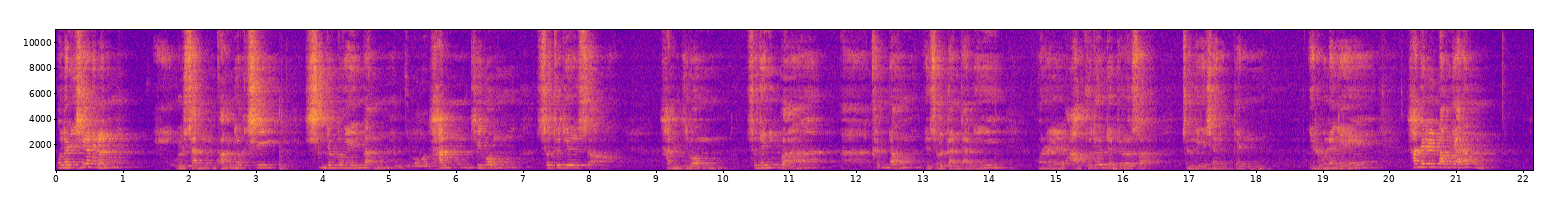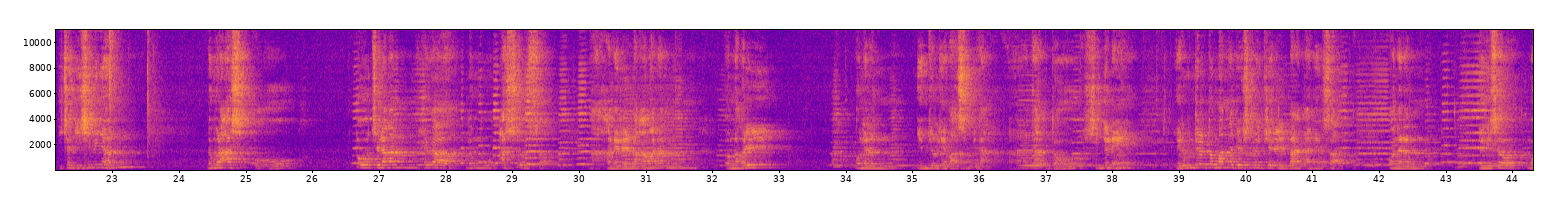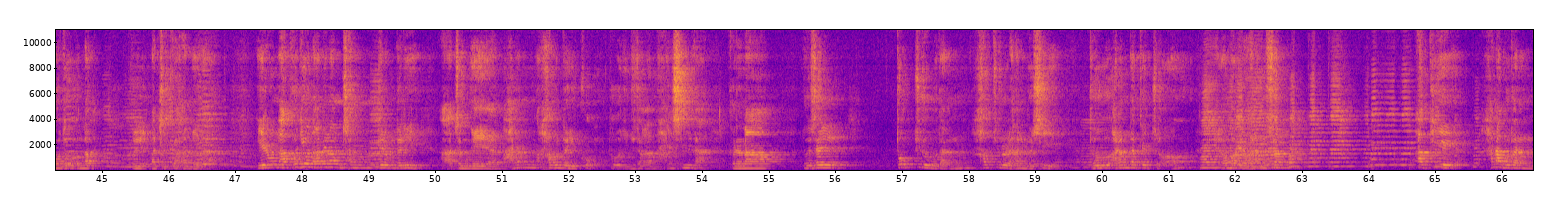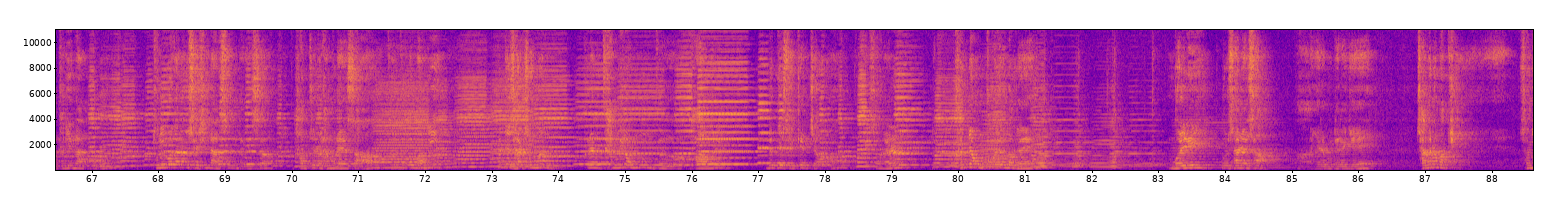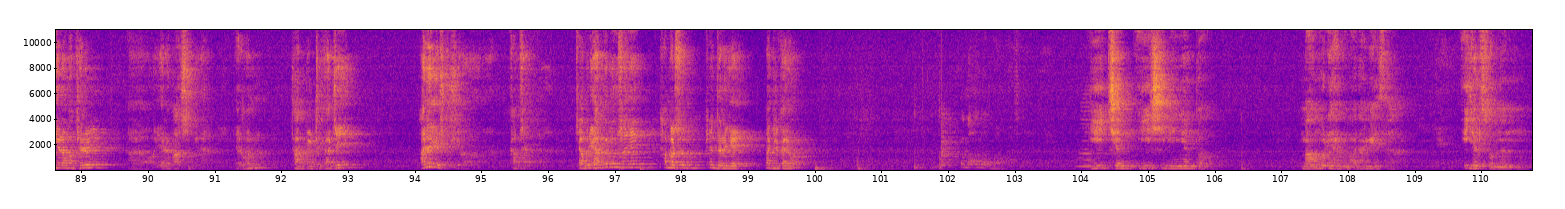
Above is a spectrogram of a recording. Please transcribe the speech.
오늘 이 시간에는 울산광역시 신정동에 있는 한기봉. 스튜디오에서 한기봉 선생님과 아, 큰영 예술단장이 오늘 아코디언 연주로서 정리 계신 여러분에게 한 해를 마무리하는 2022년 너무 아쉽고 또 지나간 해가 너무 아쉬워서 아, 한 해를 마감하는 음악을 오늘은 연주를 해봤습니다. 아, 다음 또 신년에 여러분들을 또 만나 있는 기회를 마련하면서 오늘은 여기서 모두 음악을 마칠까 합니다. 여러분 아코디언 하면은 참 여러분들이 아, 전국에 많은 학원도 있고 또 연주자가 많습니다. 그러나 이것을 독주보다는 합주를 하는 것이 더 아름답겠죠. 하는 것은 악기에 하나보다는 둘이 낫고 둘보다는 셋이 낫습니다. 그래서 합주를 함으로 해서 그 음악이 혼자서 할수 있는 그런 감미로운 그 화음을 느낄 수 있겠죠. 그래서 오늘 큰정 고음악 여행 멀리 울산에서 어, 여러분들에게 작은 음악회, 송년 음악회를 어, 열어봤습니다. 여러분 다음 뵐 때까지 안녕히 계십시오. 감사합니다. 자, 우리 한금영 선생님 한 말씀 팬들에게 남길까요? 2022년도 마무리한 마당에서 잊을 수 없는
